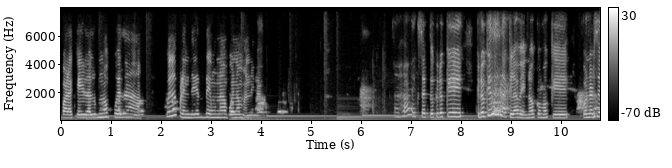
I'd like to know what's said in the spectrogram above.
para que el alumno pueda, pueda aprender de una buena manera. Ajá, exacto. Creo que creo que esa es la clave, ¿no? Como que ponerse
